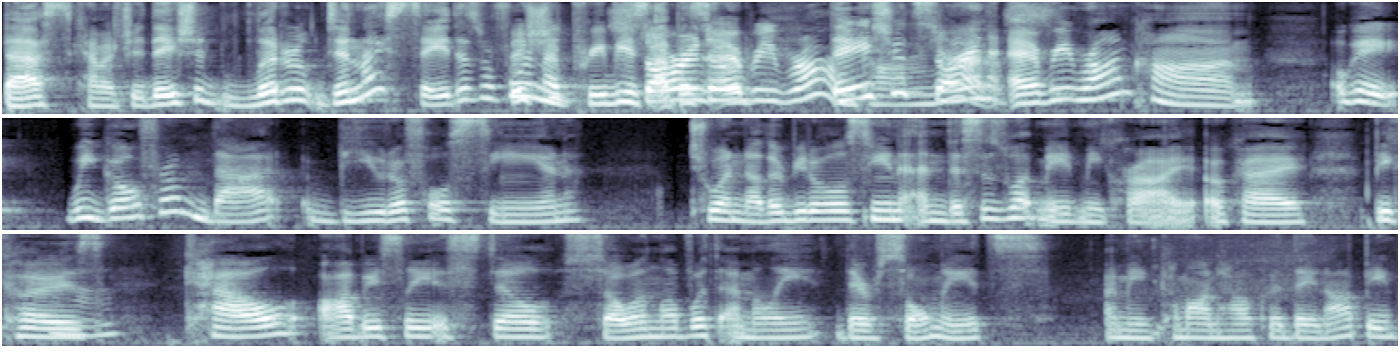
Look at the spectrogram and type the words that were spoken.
best chemistry. They should literally didn't I say this before They in should previous star in episode? every They rom-com, should star in every rom com. Okay, we go from that beautiful scene to another beautiful scene, and this is what made me cry, okay? Because Mm-hmm. Cal obviously is still so in love with Emily. They're soulmates. I mean, come on, how could they not be?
